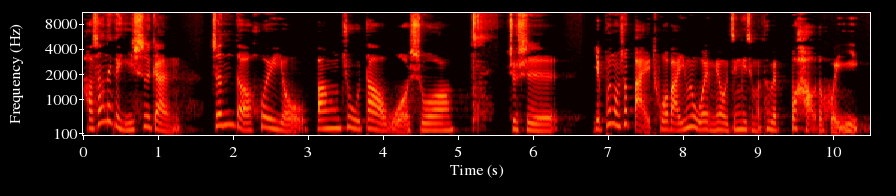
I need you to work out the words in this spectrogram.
好像那个仪式感真的会有帮助到我说，就是也不能说摆脱吧，因为我也没有经历什么特别不好的回忆。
